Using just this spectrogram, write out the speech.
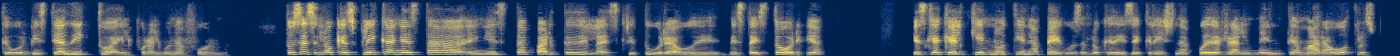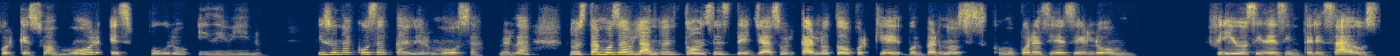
te volviste adicto a él por alguna forma. Entonces, lo que explica en esta, en esta parte de la escritura o de, de esta historia es que aquel que no tiene apegos, es lo que dice Krishna, puede realmente amar a otros porque su amor es puro y divino. Y es una cosa tan hermosa, ¿verdad? No estamos hablando entonces de ya soltarlo todo porque volvernos, como por así decirlo, fríos y desinteresados,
